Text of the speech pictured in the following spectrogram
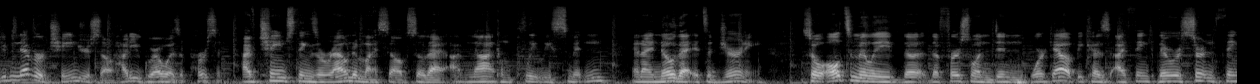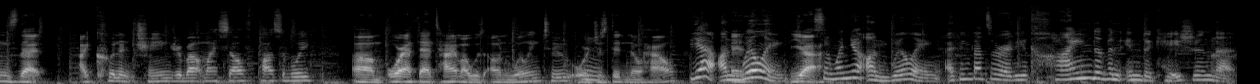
you never change yourself, how do you grow as a person? I've changed things around in myself so that I'm not completely smitten and I know that it's a journey. So ultimately, the, the first one didn't work out because I think there were certain things that I couldn't change about myself, possibly. Um, or at that time, I was unwilling to, or just didn't know how. Yeah, unwilling. yeah. So when you're unwilling, I think that's already kind of an indication that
